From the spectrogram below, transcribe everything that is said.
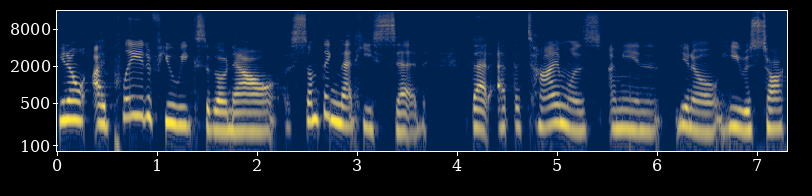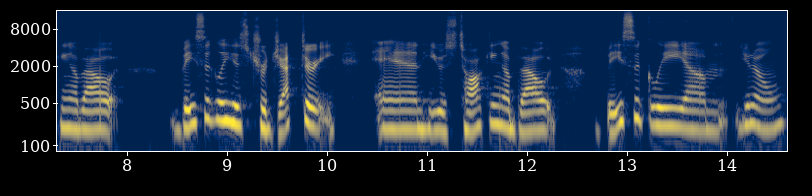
You know, I played a few weeks ago now something that he said that at the time was, I mean, you know, he was talking about basically his trajectory and he was talking about basically, um, you know,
